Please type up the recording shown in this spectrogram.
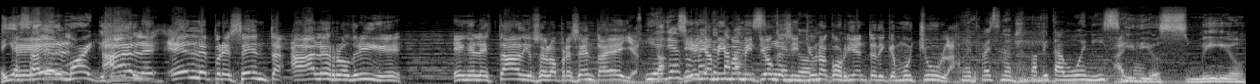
Ella que sale de él, Mark. Ale- él le presenta a Alex Rodríguez en el estadio, se lo presenta a ella. Y ella misma admitió que sintió una corriente de que muy chula. Y papi está buenísimo. Ay, Dios mío.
